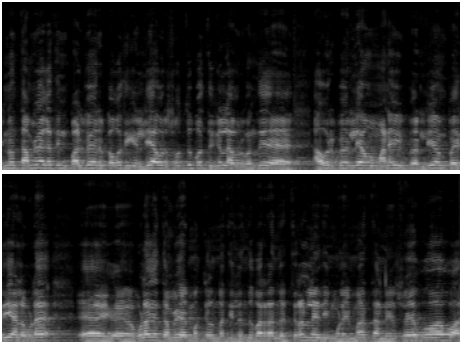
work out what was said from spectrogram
இன்னும் தமிழகத்தின் பல்வேறு பகுதிகளிலேயே அவர் சொத்து பத்துக்கள் அவர் வந்து அவர் பேர்லேயும் அவங்க மனைவி பேர்லேயும் பெரிய அளவில் உலக தமிழர் மக்கள் மத்தியிலேருந்து வர்ற அந்த திரள் நிதி மூலயமா தன்னை சுயபோக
